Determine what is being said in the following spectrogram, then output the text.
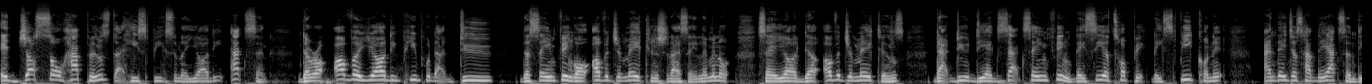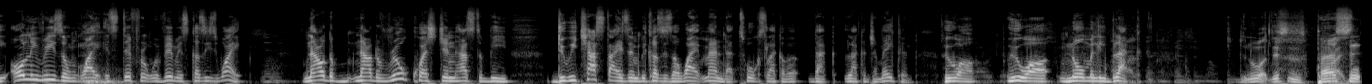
It just so happens that he speaks in a yardie accent. There are other yardie people that do the same thing or other jamaicans should i say let me not say yard there are other jamaicans that do the exact same thing they see a topic they speak on it and they just have the accent the only reason why it's different with him is because he's white now the now the real question has to be do we chastise him because he's a white man that talks like a that like a jamaican who are who are normally black Do you know what? This is Person-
